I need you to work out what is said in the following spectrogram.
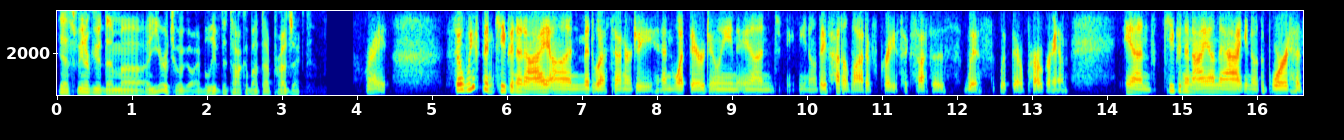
Yes, we interviewed them uh, a year or two ago, I believe, to talk about that project. Right. So we've been keeping an eye on Midwest Energy and what they're doing, and you know they've had a lot of great successes with with their program, and keeping an eye on that. You know the board has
